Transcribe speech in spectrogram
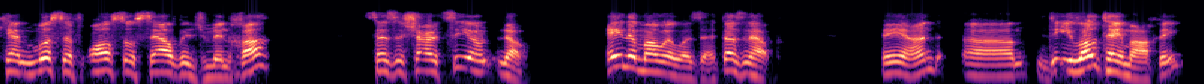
Can Musaf also salvage Mincha? Says the Sharatzion, no. That. Doesn't help. And um, the ilote machi,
